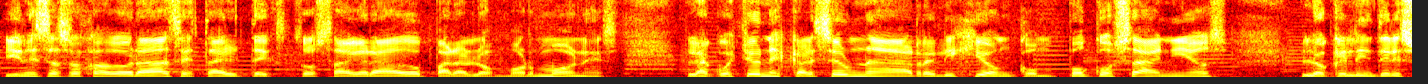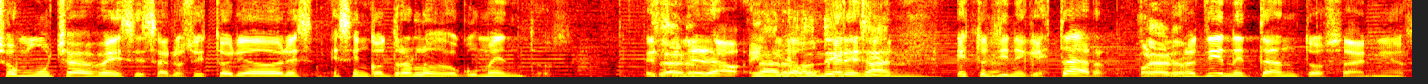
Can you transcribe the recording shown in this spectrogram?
y en esas hojas doradas está el texto sagrado para los mormones. La cuestión es que al ser una religión con pocos años, lo que le interesó muchas veces a los historiadores es encontrar los documentos. Es Claro. decir, esto tiene que estar, porque Claro. no tiene tantos años.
